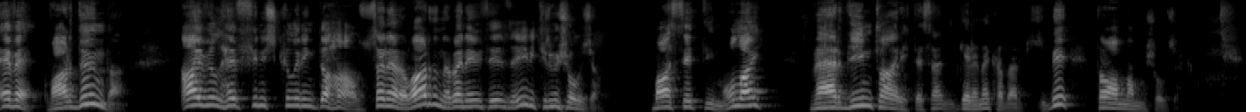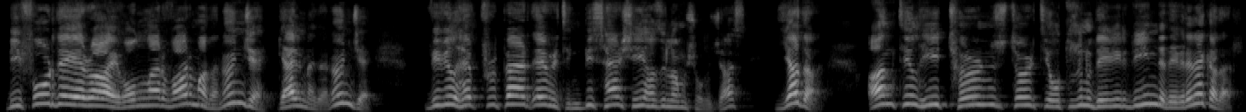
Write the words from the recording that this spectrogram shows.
eve vardığında I will have finished cleaning the house. Sen eve vardığında ben evi temizlemeyi bitirmiş olacağım. Bahsettiğim olay verdiğim tarihte sen gelene kadarki gibi tamamlanmış olacak. Before they arrive, onlar varmadan önce, gelmeden önce we will have prepared everything. Biz her şeyi hazırlamış olacağız. Ya da until he turns 30, 30'unu devirdiğinde devirene kadar,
